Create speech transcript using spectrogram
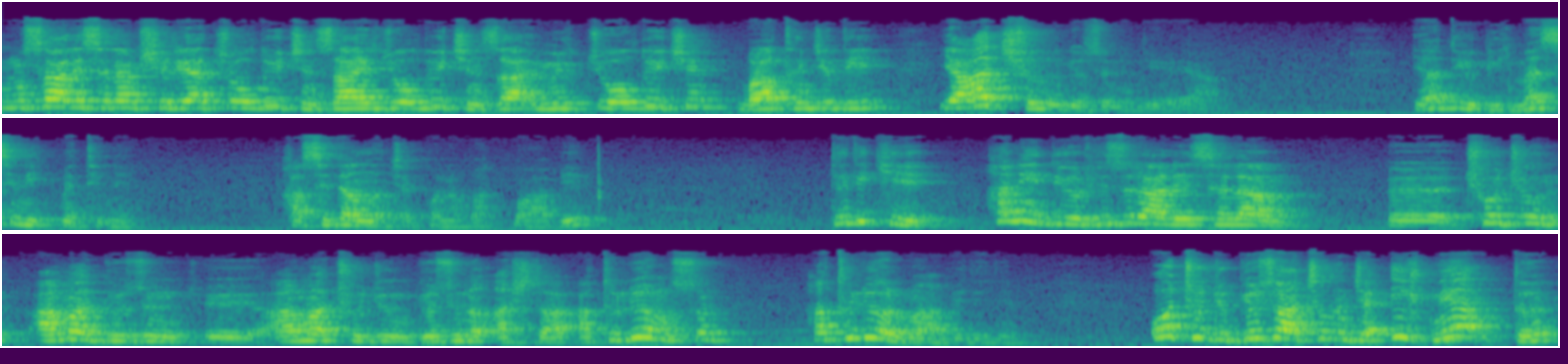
Musa Aleyhisselam şeriatçı olduğu için, zahirci olduğu için, za- mülkçü olduğu için, batıncı değil. Ya aç şunu gözünü diyor ya. Ya diyor bilmezsin hikmetini. Hasedi anlatacak bana bak bu abi. Dedi ki hani diyor Hızır Aleyhisselam e, çocuğun ama gözün e, ama çocuğun gözünü açtı hatırlıyor musun? Hatırlıyorum abi dedim. O çocuk gözü açılınca ilk ne yaptı?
